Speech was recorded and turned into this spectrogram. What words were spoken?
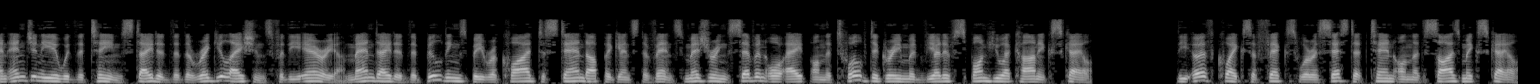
An engineer with the team stated that the regulations for the area mandated that buildings be required to stand up against events measuring 7 or 8 on the 12-degree Medvedev-Sponheuer-Karnik scale. The earthquake's effects were assessed at 10 on that seismic scale.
